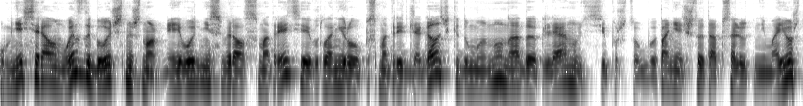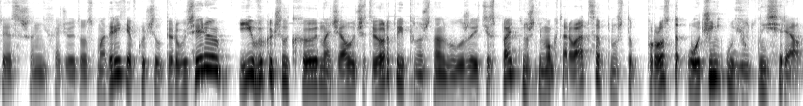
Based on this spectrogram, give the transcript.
У меня с сериалом Wednesday было очень смешно. Я его не собирался смотреть, я его планировал посмотреть для галочки, думаю, ну, надо глянуть, типа, чтобы понять, что это абсолютно не мое, что я совершенно не хочу этого смотреть. Я включил первую серию и выключил к началу четвертой, потому что надо было уже идти спать, потому что не мог оторваться, потому что просто очень уютный сериал.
